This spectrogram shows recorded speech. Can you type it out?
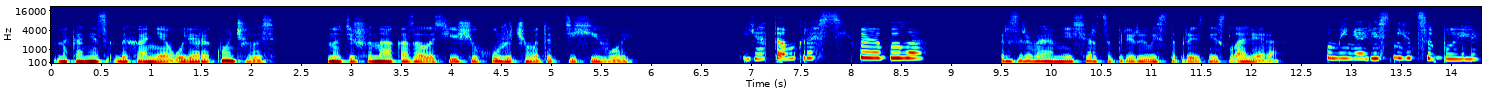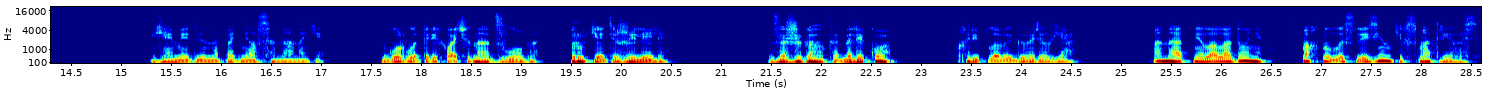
Наконец дыхание у Леры кончилось, но тишина оказалась еще хуже, чем этот тихий вой. «Я там красивая была», — разрывая мне сердце, прерывисто произнесла Лера. У меня ресницы были». Я медленно поднялся на ноги. Горло перехвачено от злобы, руки отяжелели. «Зажигалка далеко?» — хрипло выговорил я. Она отняла ладони, смахнула слезинки, всмотрелась.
